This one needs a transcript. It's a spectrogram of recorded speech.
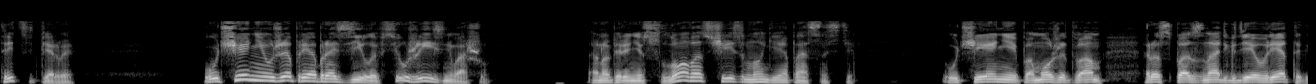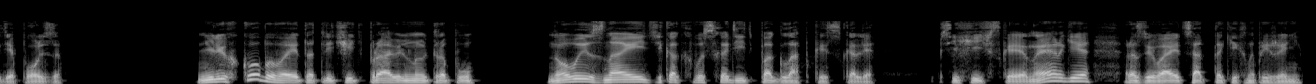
31. Учение уже преобразило всю жизнь вашу. Оно перенесло вас через многие опасности. Учение поможет вам распознать, где вред и где польза. Нелегко бывает отличить правильную тропу, но вы знаете, как восходить по гладкой скале. Психическая энергия развивается от таких напряжений.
